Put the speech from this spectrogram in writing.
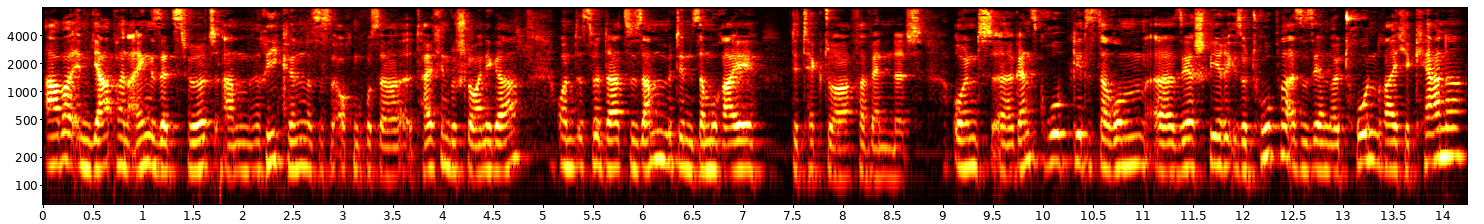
aber in Japan eingesetzt wird am Riken. Das ist auch ein großer Teilchenbeschleuniger. Und es wird da zusammen mit dem Samurai Detektor verwendet. Und äh, ganz grob geht es darum, äh, sehr schwere Isotope, also sehr neutronenreiche Kerne,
